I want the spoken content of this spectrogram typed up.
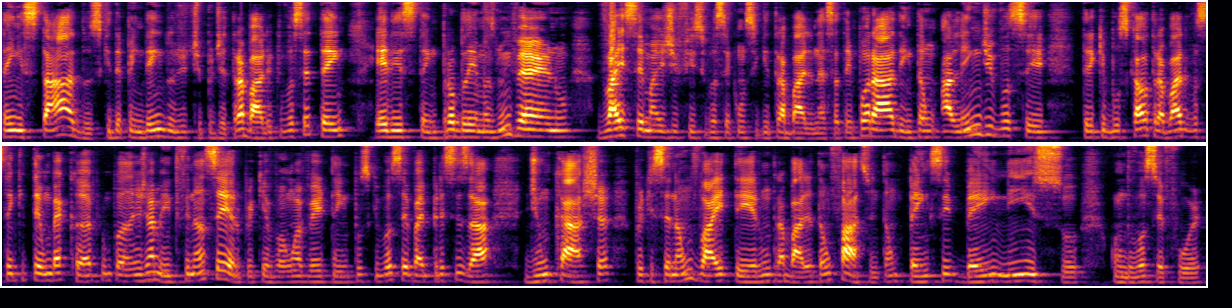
Tem estados que, dependendo do tipo de trabalho que você tem, eles têm problemas no inverno, vai ser mais difícil você conseguir trabalho nessa temporada, então, além de você ter que buscar o trabalho, você tem que ter um backup, um planejamento financeiro, porque vão haver tempos que você vai precisar de um caixa, porque você não vai ter um trabalho tão fácil. Então pense bem nisso quando você for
